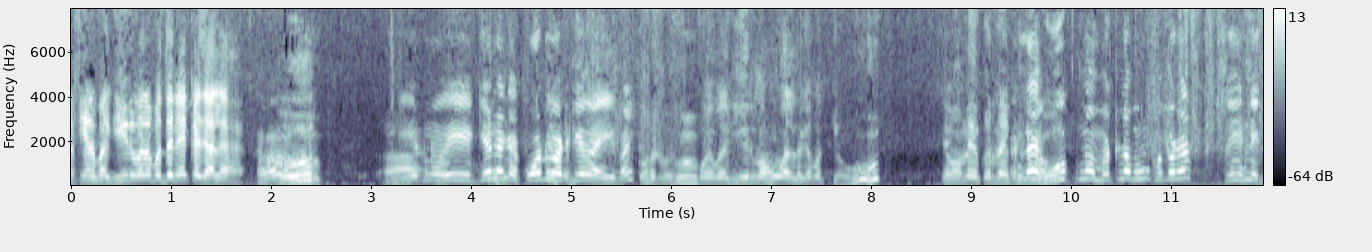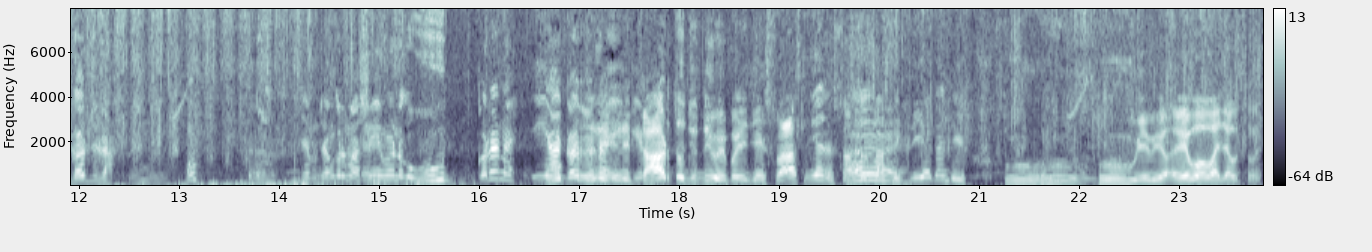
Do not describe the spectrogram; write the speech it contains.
અત્યારે ભાઈ ગીર વાળા બધાને એક જ હાલે છે. ગીર નો એ કે ને કે કોડવટ કહેવાય ઈ ભાઈ. કોઈ ભાઈ ગીરમાં હું હાલ કે હૂપ. એમ અમે કરી નાખ્યું. એટલે હૂપ નો મતલબ શું ખબર હે? સિંહની ગર્જના હું? જેમ જંગલમાં સિંહ હોય ને હૂપ કરે ને ઈ આ ગર્જના એની ટાળ તો જુદી હોય પણ જે શ્વાસ લે ને શ્વાસોશ્વાસની ક્રિયા કરે ને હુ, હુ. એવી એવો અવાજ આવતો હોય.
